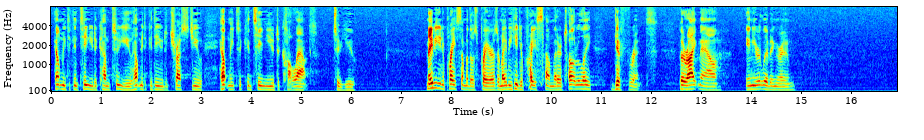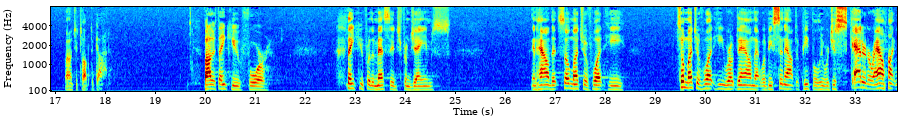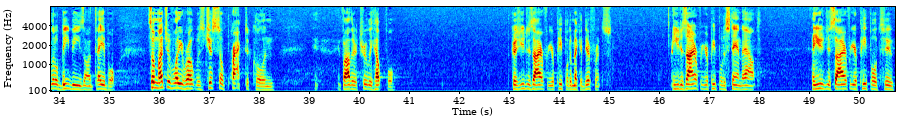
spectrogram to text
Help me to continue to come to you. Help me to continue to trust you. Help me to continue to call out to you. Maybe you need to pray some of those prayers, or maybe you need to pray some that are totally different. But right now, in your living room, why don't you talk to God? Father, thank you for thank you for the message from James and how that so much of what he so much of what he wrote down that would be sent out to people who were just scattered around like little BBs on a table. So much of what he wrote was just so practical and, and Father, truly helpful. Because you desire for your people to make a difference. You desire for your people to stand out. And you desire for your people to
